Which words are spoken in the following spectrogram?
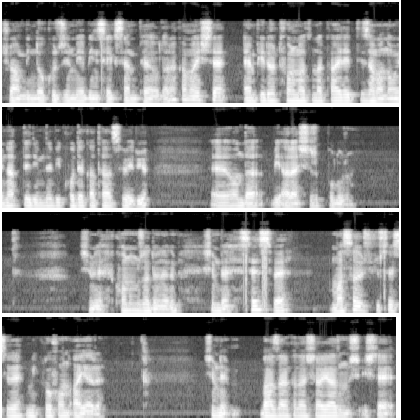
Şu an 1920'ye 1080p olarak ama işte MP4 formatında kaydettiği zaman oynat dediğimde bir kodek hatası veriyor. Ee, onu da bir araştırıp bulurum. Şimdi konumuza dönelim. Şimdi ses ve masaüstü sesi ve mikrofon ayarı. Şimdi bazı arkadaşlar yazmış işte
